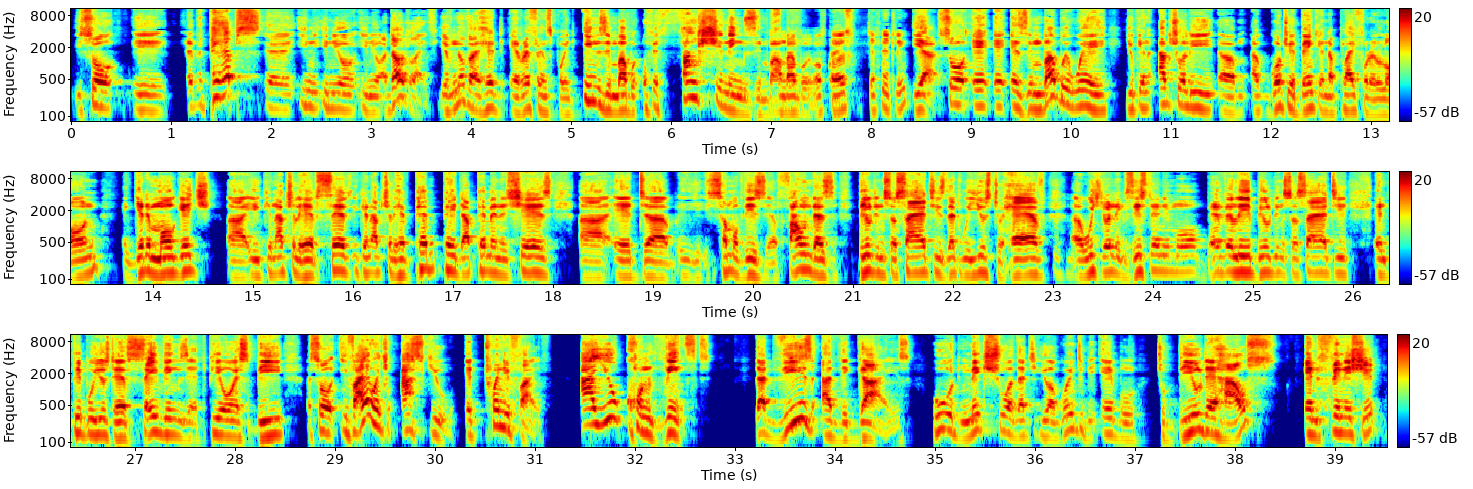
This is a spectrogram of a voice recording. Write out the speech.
So uh, perhaps uh, in, in, your, in your adult life, you've never had a reference point in Zimbabwe of a functioning Zimbabwe. zimbabwe of course definitely Yeah, so a, a, Zimbabwe way, you can actually um, uh, go to a bank and apply for a loan and get a mortgage. Uh, you can actually have saved, you can actually have paid up permanent shares uh, at uh, some of these uh, founders building societies that we used to have, uh, which don't exist anymore. Beverly Building Society, and people used to have savings at POSB. So if I were to ask you at 25, are you convinced that these are the guys who would make sure that you are going to be able to build a house and finish it.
